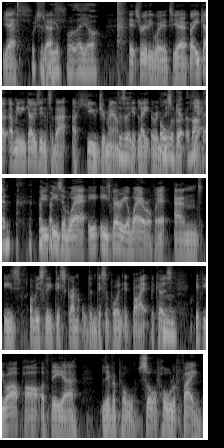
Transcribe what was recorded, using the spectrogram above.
Yes. which is yes. weird. But there you are. It's really weird, yeah. But he go. I mean, he goes into that a huge amount Does he? later in Oh, this we'll book. get to that yeah. then. he, he's aware. He, he's very aware of it, and he's obviously disgruntled and disappointed by it because Hmm. if you are part of the uh, Liverpool sort of Hall of Fame,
